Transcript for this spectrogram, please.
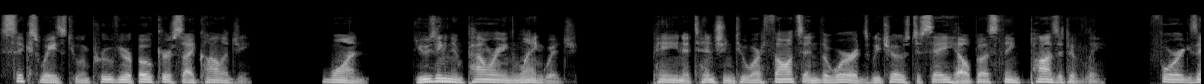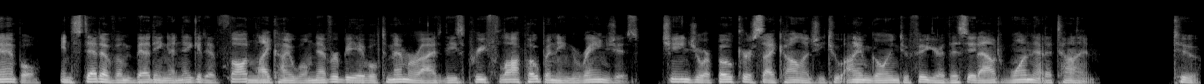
6 Ways to Improve Your Poker Psychology 1. Using empowering language. Paying attention to our thoughts and the words we chose to say help us think positively. For example, instead of embedding a negative thought like I will never be able to memorize these pre-flop opening ranges, change your poker psychology to I am going to figure this it out one at a time. 2.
